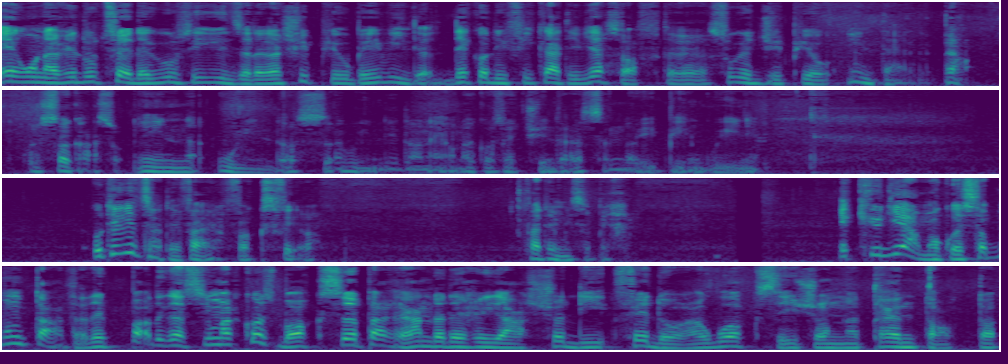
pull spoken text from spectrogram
e una riduzione dell'utilizzo della CPU per i video decodificati via software sulle GPU interne, però in questo caso in Windows, quindi non è una cosa che ci interessa a noi pinguini. Utilizzate Firefox, vero? Fatemi sapere. E chiudiamo questa puntata del podcast di Marcos Box parlando del rilascio di Fedora Workstation 38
